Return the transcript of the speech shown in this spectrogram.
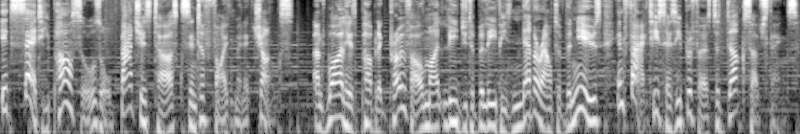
It's said he parcels or batches tasks into five minute chunks. And while his public profile might lead you to believe he's never out of the news, in fact, he says he prefers to duck such things.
